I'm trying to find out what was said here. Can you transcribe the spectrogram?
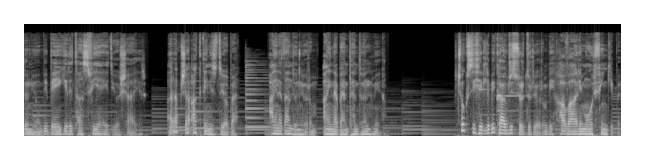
dönüyor, bir beygiri tasfiye ediyor şair. Arapça Akdeniz diyor ben. Aynadan dönüyorum, ayna benden dönmüyor. Çok sihirli bir kavri sürdürüyorum, bir havari morfin gibi.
